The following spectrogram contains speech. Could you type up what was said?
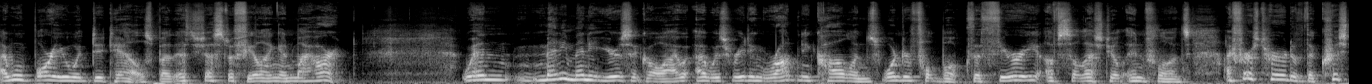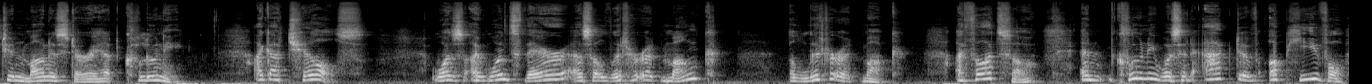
I won't bore you with details, but it's just a feeling in my heart. When many, many years ago I, I, was reading Rodney Collin's wonderful book, The Theory of Celestial Influence, I first heard of the Christian monastery at Cluny. I got chills. Was I once there as a literate monk? A literate monk. I thought so. And Cluny was an active upheaval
